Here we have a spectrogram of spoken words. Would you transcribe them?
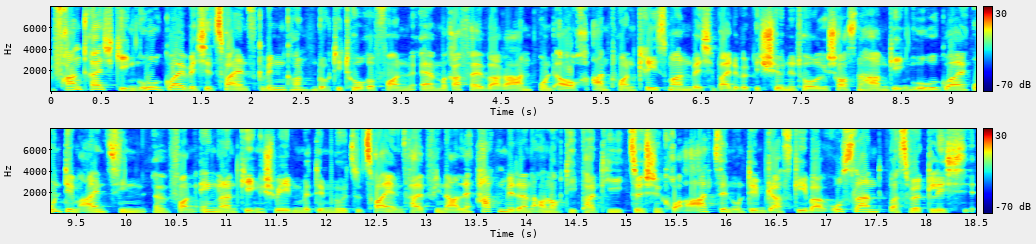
Frankreich gegen Uruguay, welche 2-1 gewinnen konnten durch die Tore von ähm, Raphael Varane und auch Antoine Griezmann, welche beide wirklich schöne Tore geschossen haben gegen Uruguay und dem Einziehen äh, von England gegen Schweden mit dem 0 2 ins Halbfinale, hatten wir dann auch noch die Partie zwischen Kroatien und dem Gastgeber Russland, was wirklich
